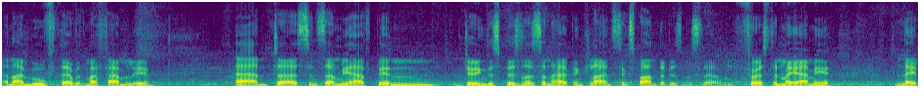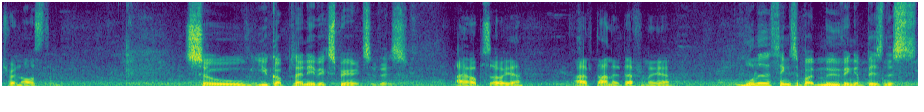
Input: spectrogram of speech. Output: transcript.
and I moved there with my family. And uh, since then, we have been doing this business and helping clients expand their business there. First in Miami, later in Austin. So you've got plenty of experience of this. I hope so, yeah. I've done it, definitely, yeah. One of the things about moving a business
